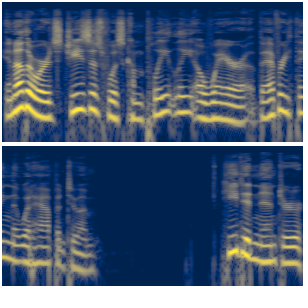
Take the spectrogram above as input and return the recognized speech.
In other words, Jesus was completely aware of everything that would happen to him. He didn't enter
